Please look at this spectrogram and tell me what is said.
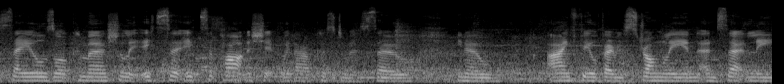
sales or commercial, it, it's a, it's a partnership with our customers. So, you know, I feel very strongly, and, and certainly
